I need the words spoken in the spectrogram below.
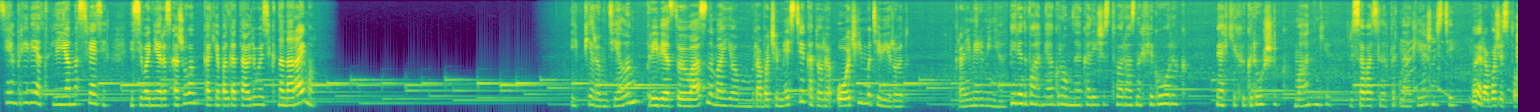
Всем привет! Лиан на связи. И сегодня я расскажу вам, как я подготавливаюсь к Нанарайму. И первым делом приветствую вас на моем рабочем месте, которое очень мотивирует. По крайней мере, меня. Перед вами огромное количество разных фигурок, мягких игрушек, манги, рисовательных принадлежностей, ну и рабочий стол.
